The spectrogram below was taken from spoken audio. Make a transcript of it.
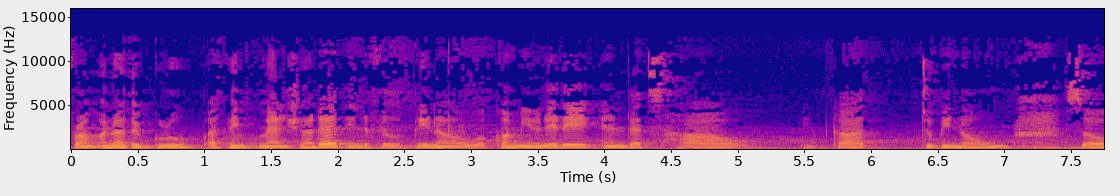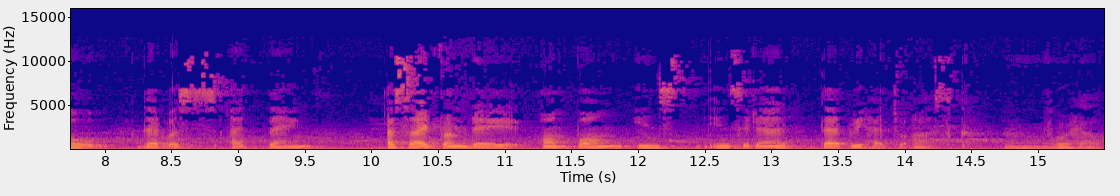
from another group, I think, mentioned it in the Filipino community, and that's how it got to be known. So that was, I think, aside from the Ompong inc- incident, that we had to ask for help.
